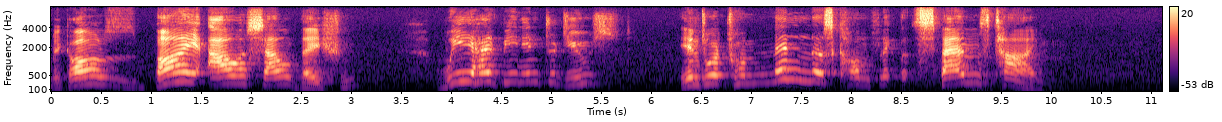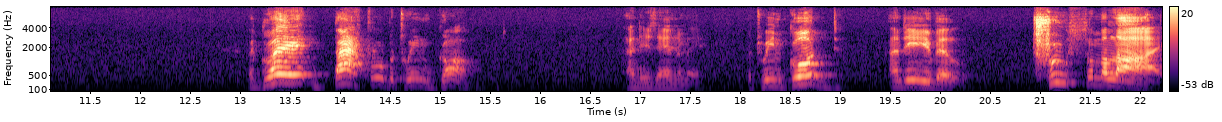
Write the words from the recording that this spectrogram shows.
Because by our salvation, we have been introduced into a tremendous conflict that spans time. The great battle between God and his enemy, between good and evil truth and the lie,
